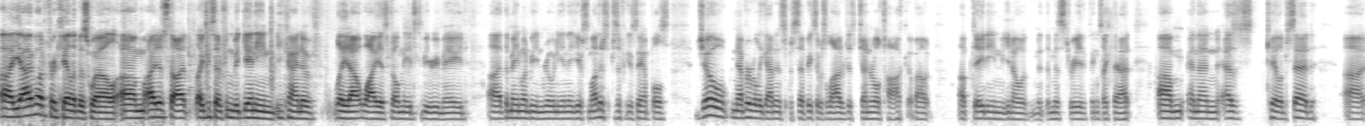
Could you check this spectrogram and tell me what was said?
Uh, yeah, I voted for Caleb as well. Um, I just thought, like you said from the beginning, he kind of laid out why his film needs to be remade. Uh, the main one being Rooney, and they gave some other specific examples. Joe never really got into specifics. It was a lot of just general talk about updating, you know, the mystery, things like that. Um, and then, as Caleb said, uh,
